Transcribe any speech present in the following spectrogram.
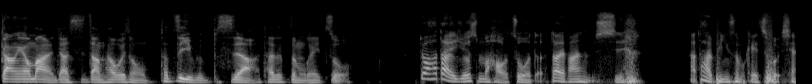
刚刚要骂人家视障，他为什么他自己不不是啊？他怎么可以做？对啊，他到底有什么好做的？到底发生什么事？他到底凭什么可以坐下？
